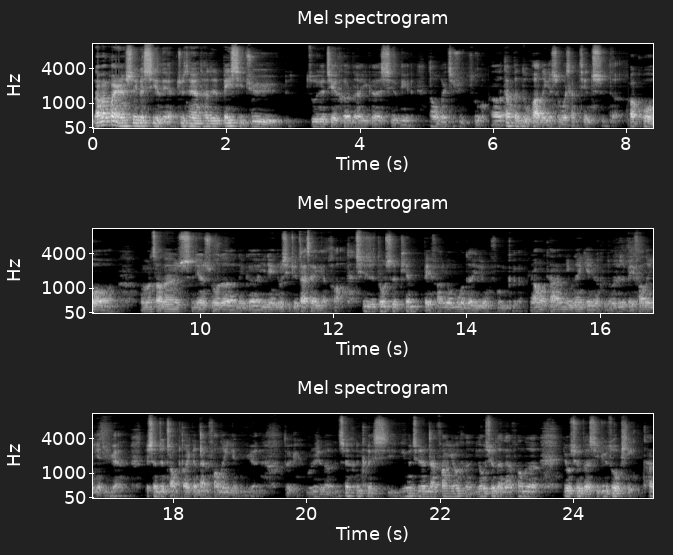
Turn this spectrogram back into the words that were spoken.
南方怪人》是一个系列，之前它是悲喜剧做一个结合的一个系列，那我会继续做。呃，但本土化的也是我想坚持的，包括。我们早段时间说的那个一年一度喜剧大赛也好，它其实都是偏北方幽默的一种风格。然后它里面的演员很多都是北方的演员，甚至找不到一个南方的演员。对我就觉得这很可惜，因为其实南方有很优秀的南方的优秀的喜剧作品，它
